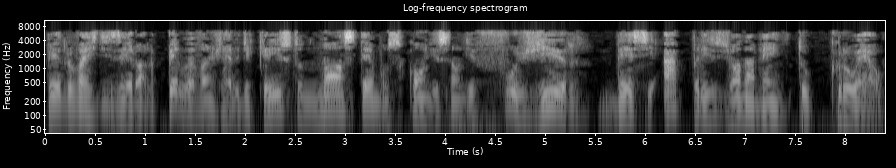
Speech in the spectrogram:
Pedro vai dizer, olha, pelo Evangelho de Cristo nós temos condição de fugir desse aprisionamento cruel.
